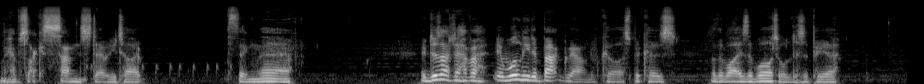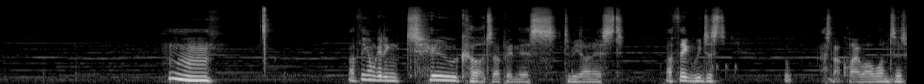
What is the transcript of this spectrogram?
We have like a sandstony type thing there. It does have to have a. It will need a background, of course, because otherwise the water will disappear. Hmm. I think I'm getting too caught up in this, to be honest. I think we just... Oh, that's not quite what I wanted.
